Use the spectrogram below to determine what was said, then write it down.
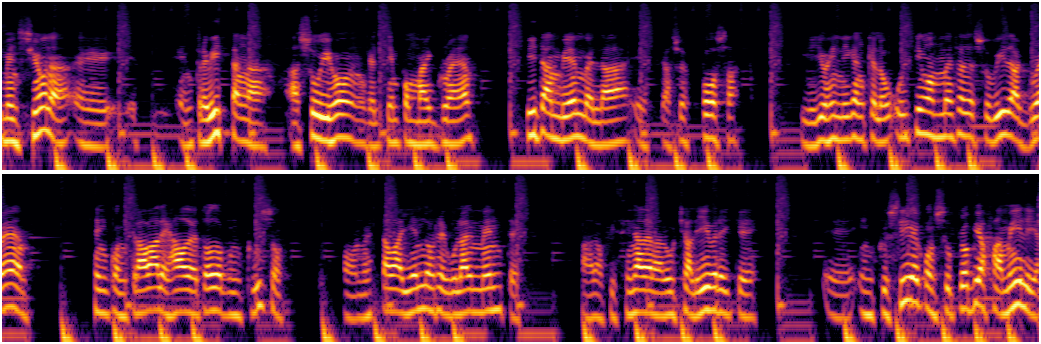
menciona, eh, entrevistan a, su hijo, en aquel tiempo Mike Graham, y también ¿verdad? Este, a su esposa, y ellos indican que los últimos meses de su vida, Graham se encontraba alejado de todo, incluso no estaba yendo regularmente a la oficina de la lucha libre y que eh, inclusive con su propia familia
